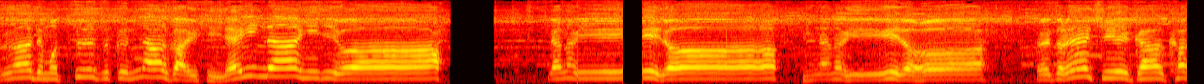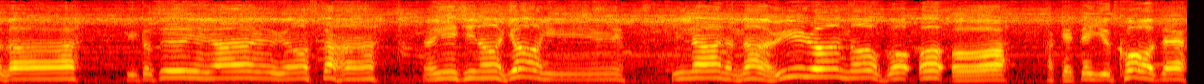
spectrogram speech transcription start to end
今でも続く長い綺麗な虹を。みんなの色、みんなの色、それ違うから、一つになるよさ。虹のように、みんなの色のをかけてゆこうぜ。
